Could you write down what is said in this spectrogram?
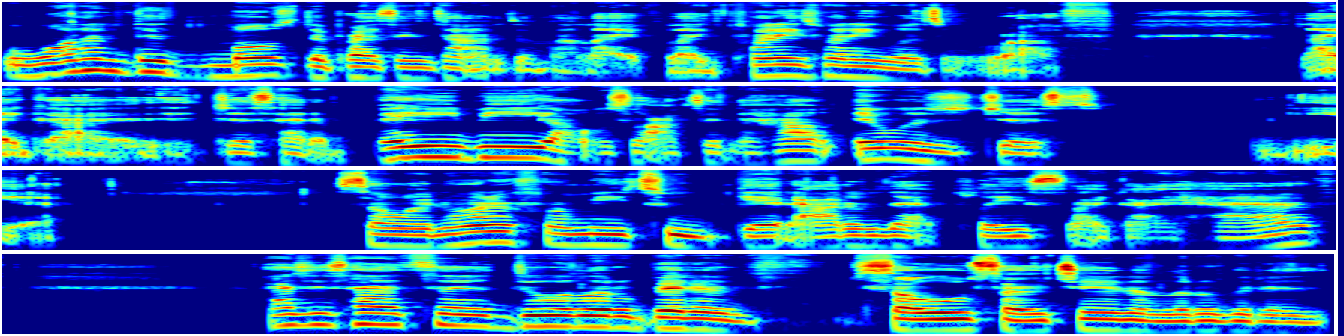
one of the most depressing times of my life. Like 2020 was rough. Like I just had a baby. I was locked in the house. It was just, yeah. So in order for me to get out of that place like I have, I just had to do a little bit of soul searching, a little bit of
